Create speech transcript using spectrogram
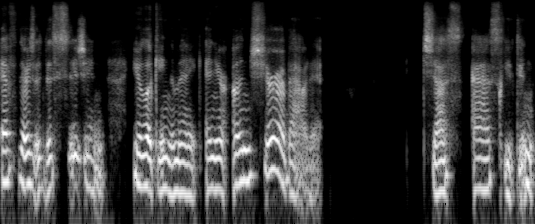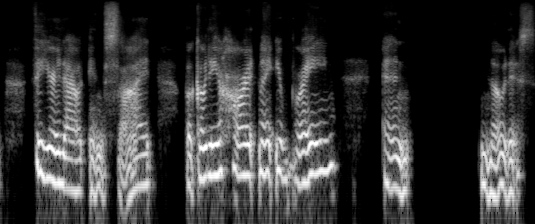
If there's a decision you're looking to make and you're unsure about it, just ask. You can figure it out inside, but go to your heart, not your brain, and notice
